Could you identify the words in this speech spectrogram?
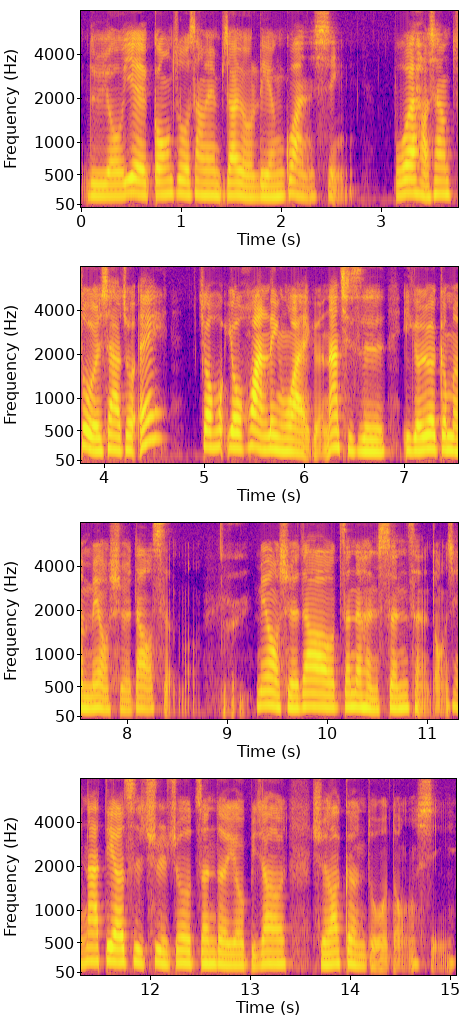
旅游业工作上面比较有连贯性，不会好像做一下就哎。就又换另外一个，那其实一个月根本没有学到什么，没有学到真的很深层的东西。那第二次去就真的有比较学到更多东西。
